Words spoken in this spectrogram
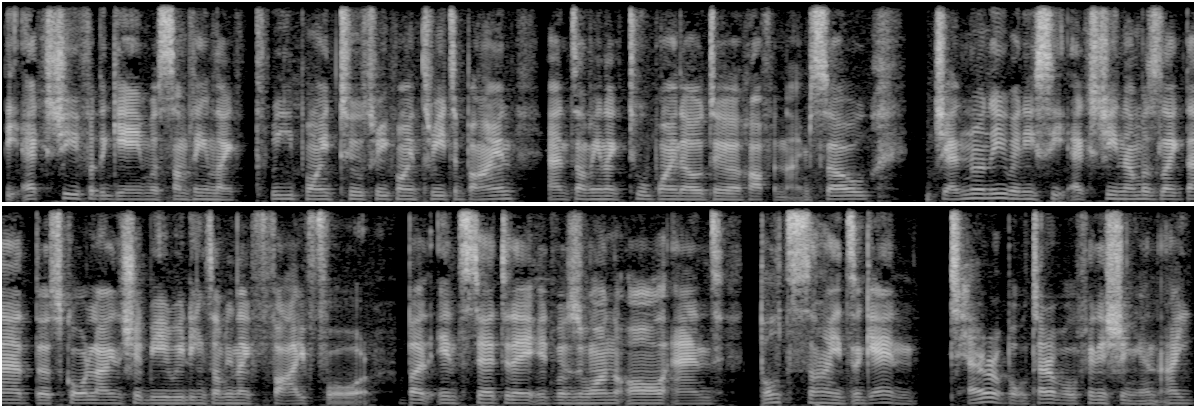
The XG for the game was something like 3.2, 3.3 to Bayern, and something like 2.0 to Hoffenheim. So, generally when you see xg numbers like that the scoreline should be reading something like 5-4 but instead today it was 1 all and both sides again terrible terrible finishing and i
